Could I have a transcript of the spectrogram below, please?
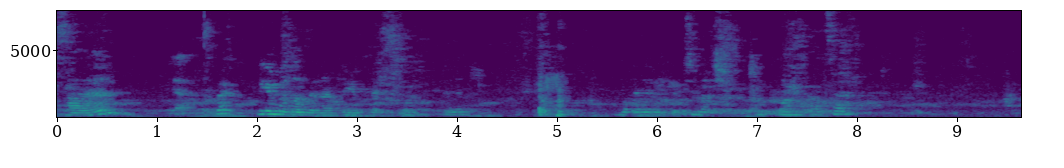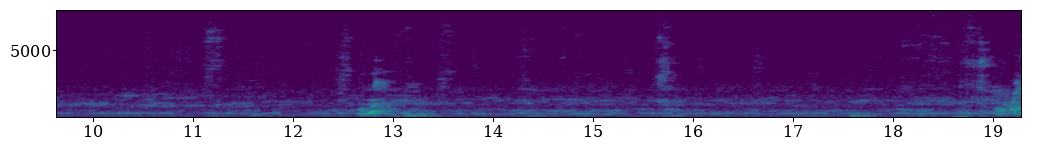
side. Yeah. Quick. You can put those in after you fix the image. But then it'll get too much ink on the outside. Mhm. Away.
